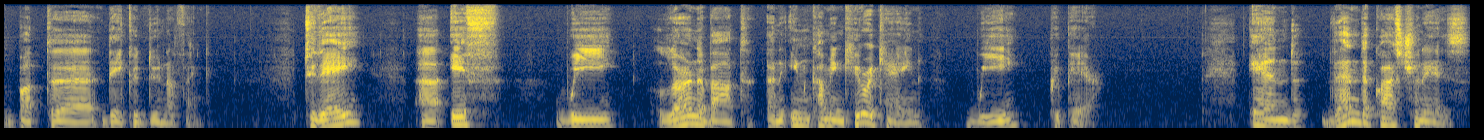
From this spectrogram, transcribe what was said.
but uh, they could do nothing. Today, uh, if we learn about an incoming hurricane, we prepare. And then the question is,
